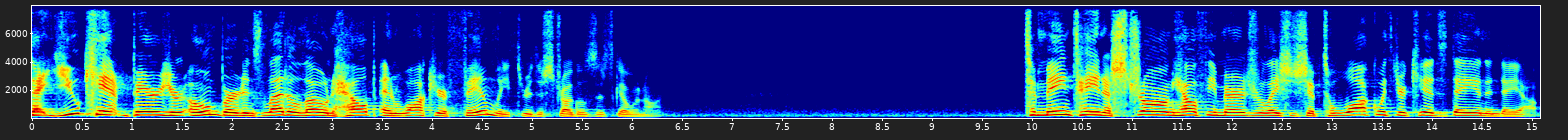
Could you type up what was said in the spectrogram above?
that you can't bear your own burdens, let alone help and walk your family through the struggles that's going on. to maintain a strong, healthy marriage relationship, to walk with your kids day in and day out.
